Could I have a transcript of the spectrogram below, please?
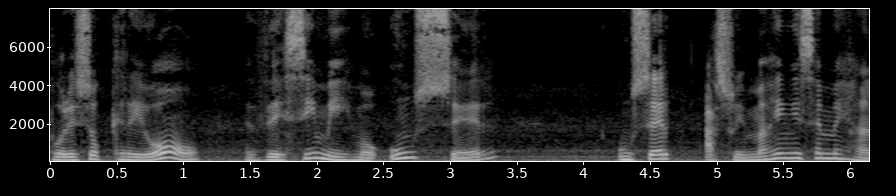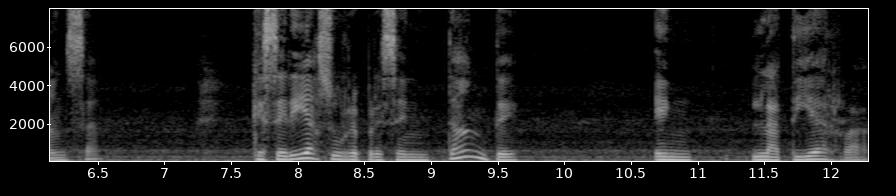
Por eso creó de sí mismo un ser, un ser a su imagen y semejanza, que sería su representante en la tierra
